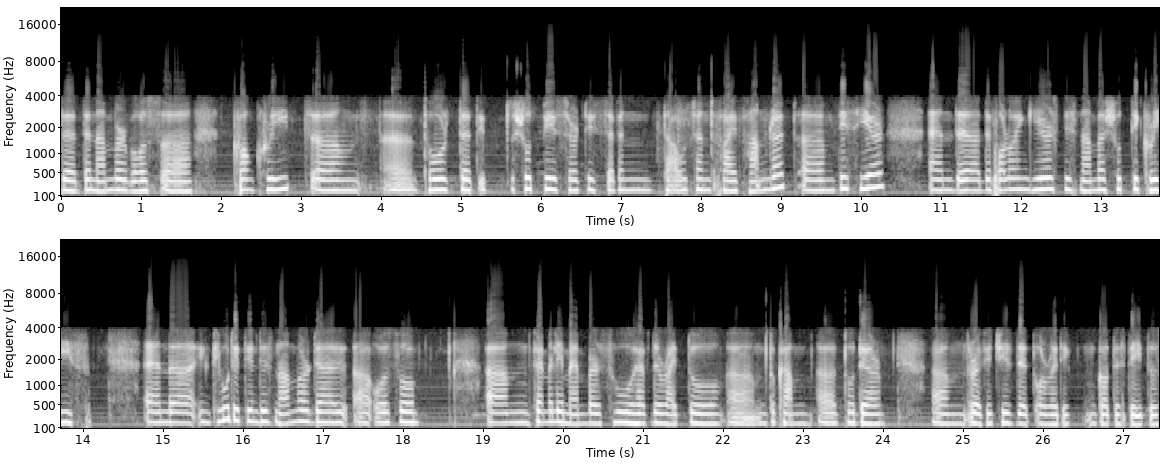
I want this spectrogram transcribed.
the, the number was uh, concrete, um, uh, told that it should be 37,500 um, this year, and uh, the following years this number should decrease. And uh, included in this number, there are also um, family members who have the right to um, to come uh, to their um, refugees that already got the status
